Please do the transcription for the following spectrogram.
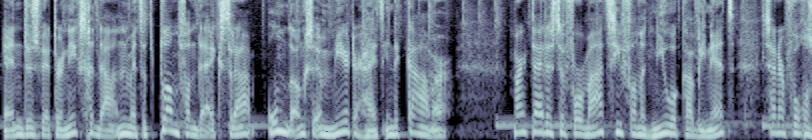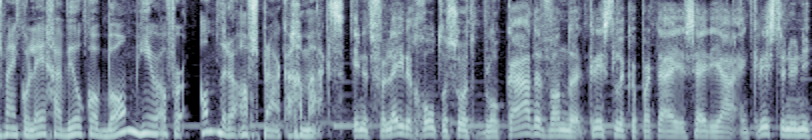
En dus werd er niks gedaan met het plan van Dijkstra, ondanks een meerderheid in de Kamer. Maar tijdens de formatie van het nieuwe kabinet zijn er volgens mijn collega Wilco Boom hierover andere afspraken gemaakt. In het verleden gold een soort blokkade van de christelijke partijen CDA en ChristenUnie.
